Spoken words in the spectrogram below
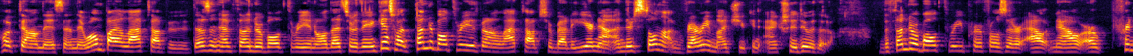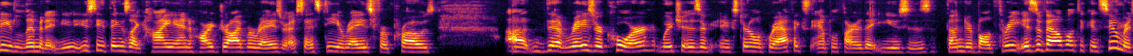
hooked on this and they won't buy a laptop if it doesn't have Thunderbolt 3 and all that sort of thing. And guess what? Thunderbolt 3 has been on laptops for about a year now and there's still not very much you can actually do with it. the Thunderbolt 3 peripherals that are out now are pretty limited. You, you see things like high-end hard drive arrays or SSD arrays for pros. Uh, the Razer Core, which is an external graphics amplifier that uses Thunderbolt 3, is available to consumers,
